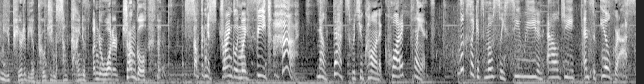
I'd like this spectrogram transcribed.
We appear to be approaching some kind of underwater jungle. Something is strangling my feet. Ha! Now that's what you call an aquatic plant. Looks like it's mostly seaweed and algae and some eelgrass.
